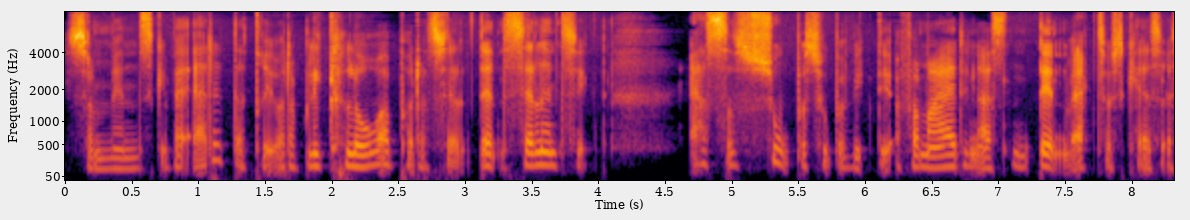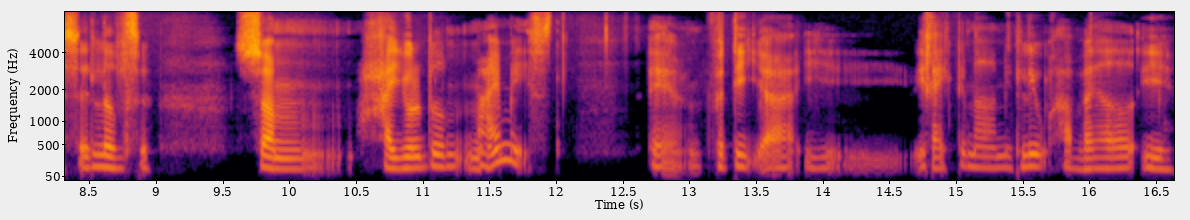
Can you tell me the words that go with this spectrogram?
som menneske? Hvad er det, der driver dig? Bliv klogere på dig selv. Den selvindsigt er så super, super vigtig. Og for mig er det næsten den værktøjskasse af selvledelse, som har hjulpet mig mest. Øh, fordi jeg i, i rigtig meget af mit liv har været i,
